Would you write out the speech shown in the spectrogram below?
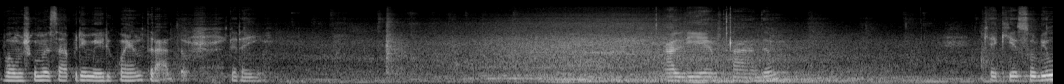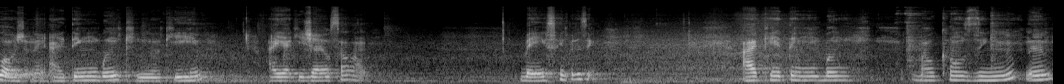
Vamos começar primeiro com a entrada. Peraí. Ali é a entrada. Que aqui é sob loja, né? Aí tem um banquinho aqui. Aí aqui já é o salão. Bem simplesinho. Aqui tem um ban balcãozinho, né?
